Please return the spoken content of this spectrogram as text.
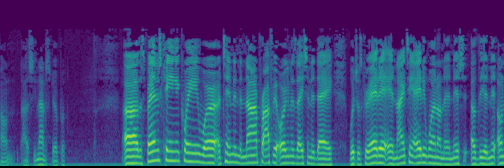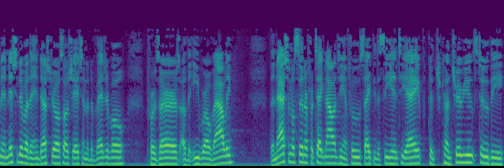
uh, she's not a stripper Uh, the Spanish king and queen were attending the non-profit organization today, which was created in 1981 on the initiative of the on the initiative of the Industrial Association of the Vegetable Preserves of the Ebro Valley. The National Center for Technology and Food Safety, the CNTA, con- contributes to the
